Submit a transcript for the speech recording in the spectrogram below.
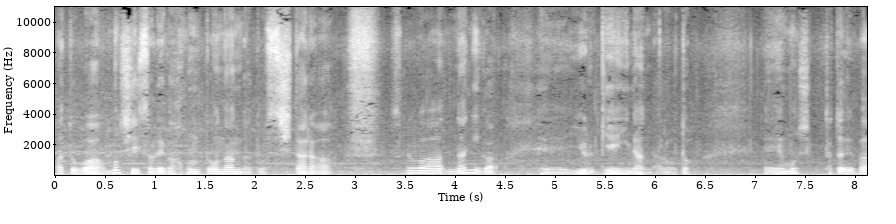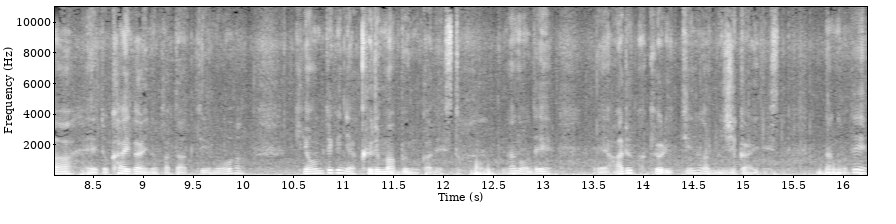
あとはもしそれが本当なんだとしたらそれは何が、えー、原因なんだろうと。えー、もし例えば、えーと、海外の方っていうのは基本的には車文化ですと。なので、え、歩く距離っていうのが短いです。なので、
